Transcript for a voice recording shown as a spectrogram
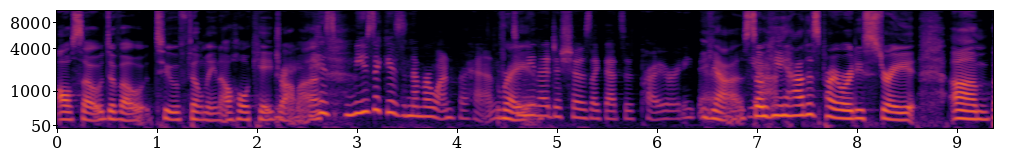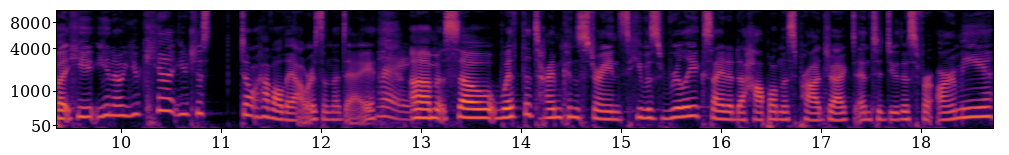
also devote to filming a whole K drama. His music is number one for him. Right. To me, that just shows like that's his priority. There. Yeah. So he had his priorities straight. Um, but he, you know, you can't, you just don't have all the hours in the day. Right. Um, so with the time constraints, he was really excited to hop on this project and to do this for Army.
